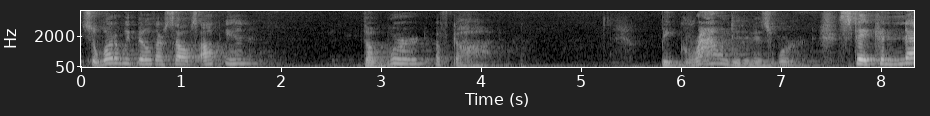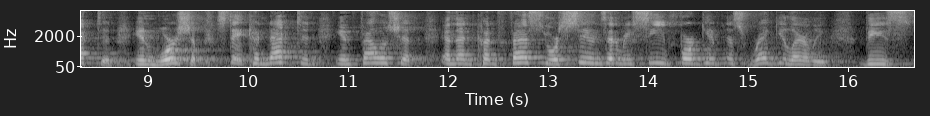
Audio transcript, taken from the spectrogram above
So, what do we build ourselves up in? The Word of God. Be grounded in His Word. Stay connected in worship. Stay connected in fellowship. And then confess your sins and receive forgiveness regularly. These,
